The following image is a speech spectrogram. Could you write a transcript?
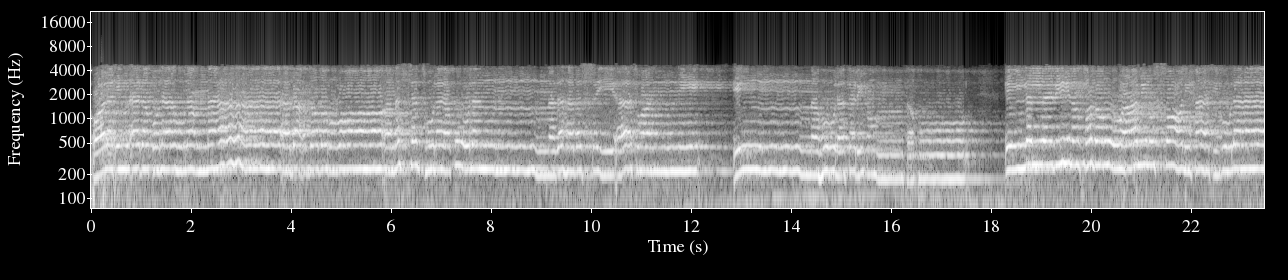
ولئن أذقناه نعماء بعد ضراء مسته ليقولن ذهب السيئات عني. إنه لفرح فخور. إلا الذين صبروا وعملوا الصالحات أولئك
